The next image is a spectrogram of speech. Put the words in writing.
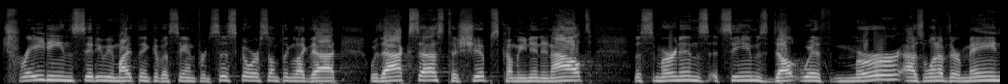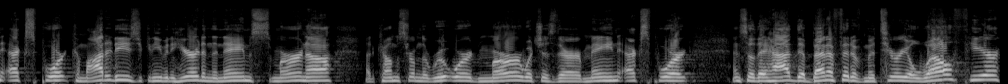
trading city. We might think of a San Francisco or something like that, with access to ships coming in and out. The Smyrnans, it seems, dealt with myrrh as one of their main export commodities. You can even hear it in the name Smyrna. That comes from the root word myrrh, which is their main export. And so they had the benefit of material wealth here.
